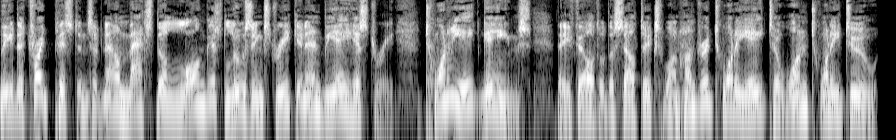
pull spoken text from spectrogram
The Detroit Pistons have now matched the longest losing streak in NBA history 28 games. They fell to the Celtics 128 to 122.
